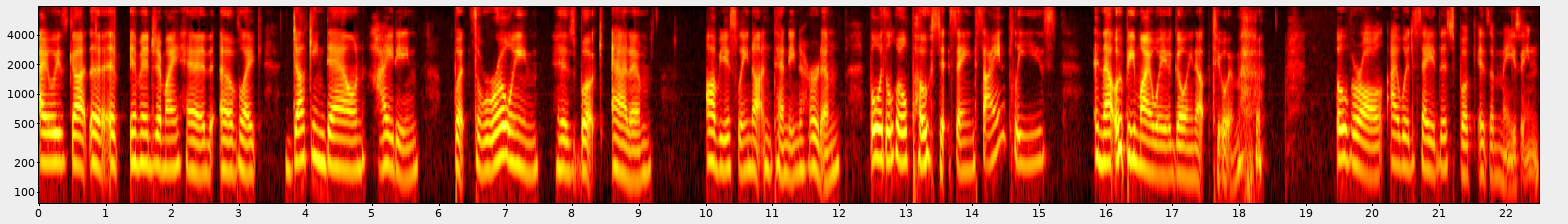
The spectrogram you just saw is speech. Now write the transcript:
I always got the image in my head of like ducking down, hiding, but throwing his book at him, obviously not intending to hurt him, but with a little post it saying, sign please. And that would be my way of going up to him. Overall, I would say this book is amazing.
